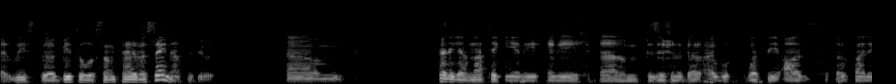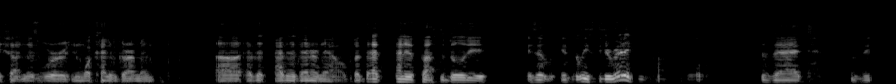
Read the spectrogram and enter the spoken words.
at least a bittul of some kind of a say not to do it. Um, but again, I'm not taking any any um, position about what the odds of finding shatnez were in what kind of garment, uh, either then or now. But that kind of possibility is at, is at least theoretically possible that the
